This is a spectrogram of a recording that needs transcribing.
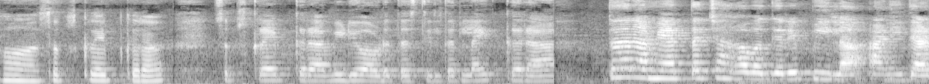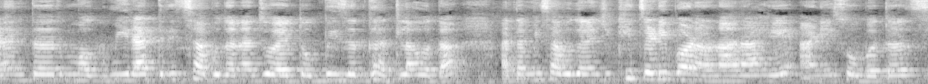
हां सबस्क्राईब करा. सबस्क्राईब करा. व्हिडिओ आवडत असतील तर लाईक करा. तर आम्ही आता चहा वगैरे पिला आणि त्यानंतर मग मी रात्रीच साबुदाणा जो आहे तो भिजत घातला होता. आता मी साबुदाण्याची खिचडी बनवणार आहे आणि सोबतच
